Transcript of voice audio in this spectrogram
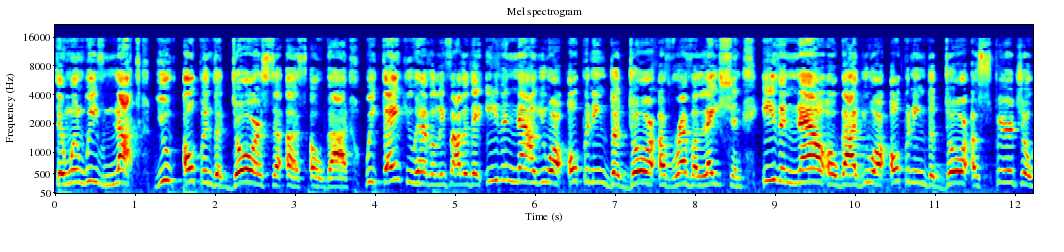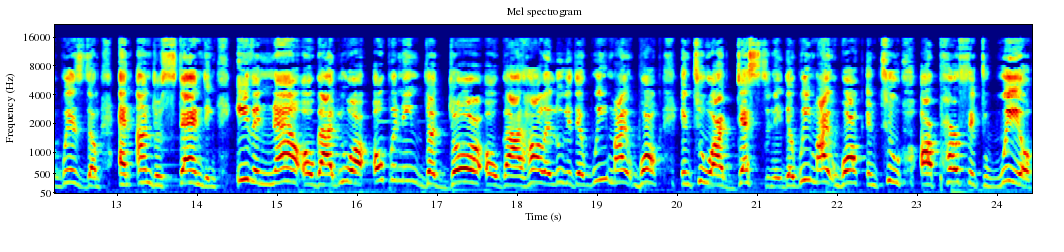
that when we've knocked, you've opened the doors to us, oh God. We thank you, Heavenly Father, that even now you are opening the door of revelation. Even now, oh God, you are opening the door of spiritual wisdom and understanding. Even now, oh God, you are opening the door, oh God, hallelujah, that we might walk into our destiny, that we might walk into our perfect will,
